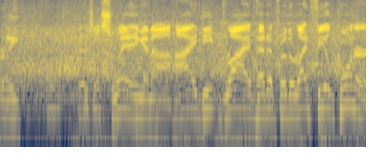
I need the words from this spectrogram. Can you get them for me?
early, there's a swing and a high deep drive headed for the right field corner.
